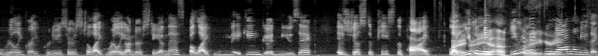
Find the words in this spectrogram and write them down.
really great producers to like really understand this but like making good music is just a piece of the pie. Like I- you can I- make yeah, you can I make agree. phenomenal music.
